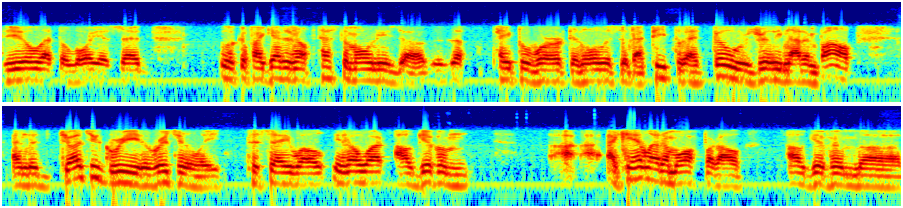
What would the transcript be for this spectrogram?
deal that the lawyer said, look, if I get enough testimonies, uh, the paperwork and all this, that people, that Phil was really not involved. And the judge agreed originally to say, well, you know what, I'll give him, I, I can't let him off, but I'll, I'll give him, uh,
